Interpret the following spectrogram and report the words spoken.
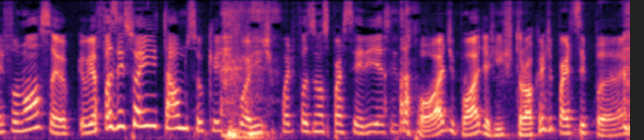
Ele falou, nossa, eu, eu ia fazer isso aí e tal, não sei o que. Tipo, a gente pode fazer umas parcerias assim. Então, pode, pode. A gente troca de participante,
